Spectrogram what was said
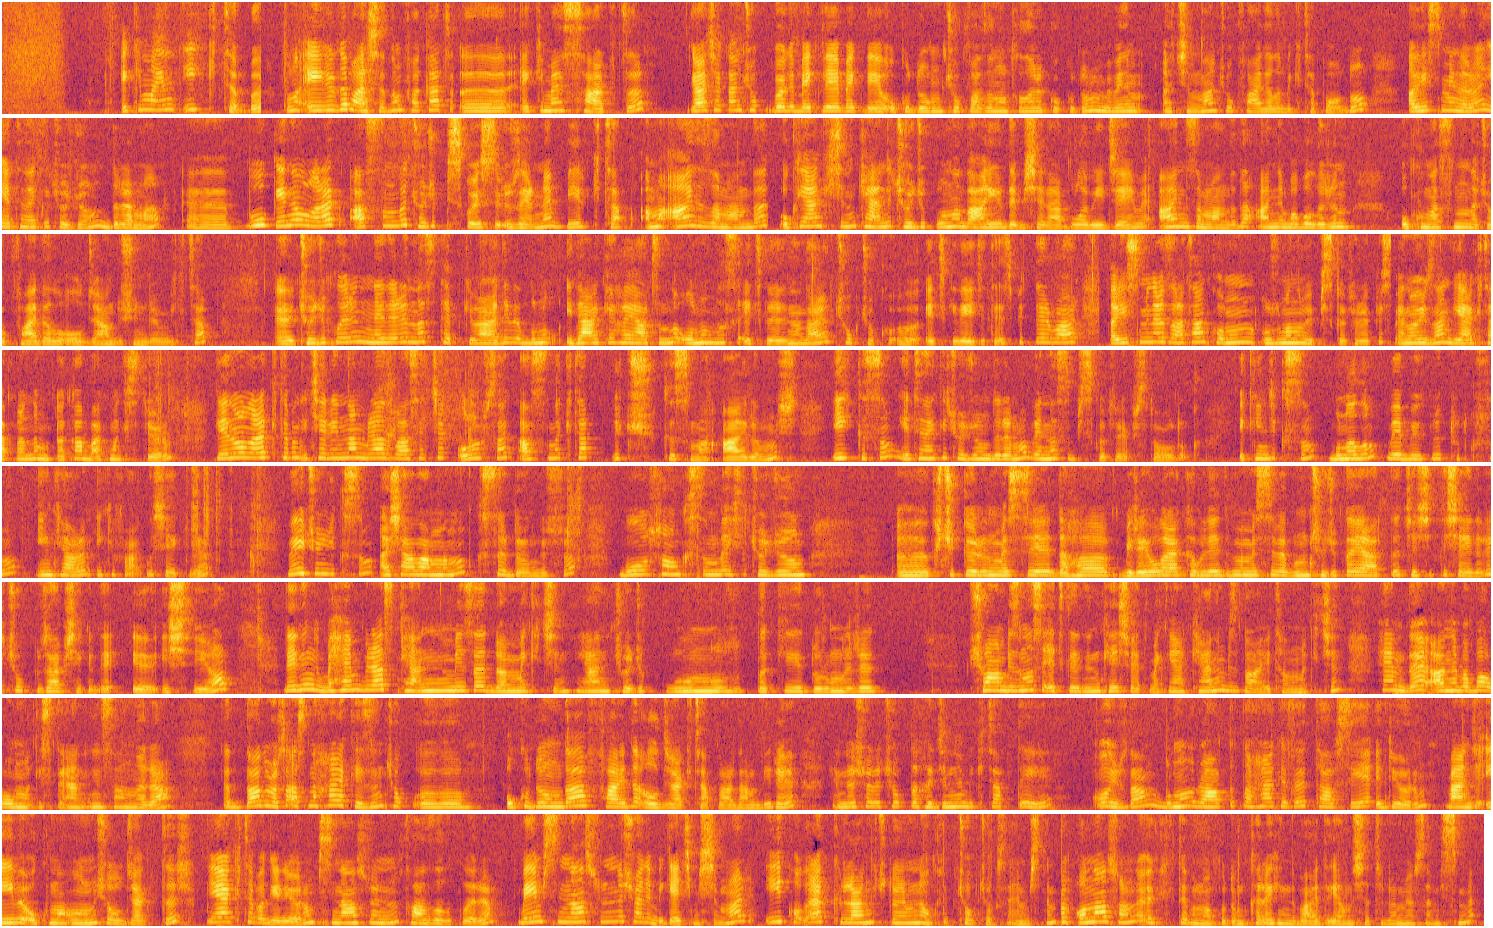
Ekim ayının ilk kitabı. Bunu Eylül'de başladım fakat e, Ekim'e sarktı. Gerçekten çok böyle bekleye bekleye okuduğum, çok fazla not alarak okuduğum ve benim açımdan çok faydalı bir kitap oldu. Alice Miller'ın Yetenekli Çocuğun Dramı. Ee, bu genel olarak aslında çocuk psikolojisi üzerine bir kitap ama aynı zamanda okuyan kişinin kendi çocukluğuna dair de bir şeyler bulabileceği ve aynı zamanda da anne babaların okumasının da çok faydalı olacağını düşündüğüm bir kitap. Ee, çocukların nelere nasıl tepki verdiği ve bunu ileriki hayatında onu nasıl etkilediğine dair çok çok e, etkileyici tespitleri var. Alice Miller zaten konunun uzmanı bir psikoterapist. Ben o yüzden diğer kitaplarında mutlaka bakmak istiyorum. Genel olarak kitabın içeriğinden biraz bahsedecek olursak aslında kitap 3 kısma ayrılmış. İlk kısım yetenekli çocuğun dramı ve nasıl psikoterapist olduk. İkinci kısım bunalım ve büyüklük tutkusu inkarın iki farklı şekli. Ve üçüncü kısım aşağılanmanın kısır döngüsü. Bu son kısımda işte çocuğun küçük görülmesi, daha birey olarak kabul edilmemesi ve bunun çocukta yarattığı çeşitli şeyleri çok güzel bir şekilde e, işliyor. Dediğim gibi hem biraz kendimize dönmek için yani çocukluğumuzdaki durumları şu an bizi nasıl etkilediğini keşfetmek yani kendimizi daha iyi tanımak için hem de anne baba olmak isteyen insanlara ya daha doğrusu aslında herkesin çok e, okuduğunda fayda alacak kitaplardan biri. Hem de şöyle çok da hacimli bir kitap değil. O yüzden bunu rahatlıkla herkese tavsiye ediyorum. Bence iyi bir okuma olmuş olacaktır. Diğer kitaba geliyorum. Sinan Sün'ün Fazlalıkları. Benim Sinan Sün'le şöyle bir geçmişim var. İlk olarak Kırlangıç dönemini okuyup çok çok sevmiştim. Ondan sonra da öykü kitabını okudum. Kara Hindibay'dı yanlış hatırlamıyorsam ismi.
